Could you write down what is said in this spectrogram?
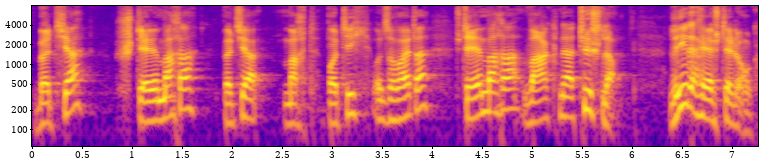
Böttcher, Stellmacher, Böttcher macht Bottich und so weiter. Stellmacher, Wagner, Tischler. Lederherstellung,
